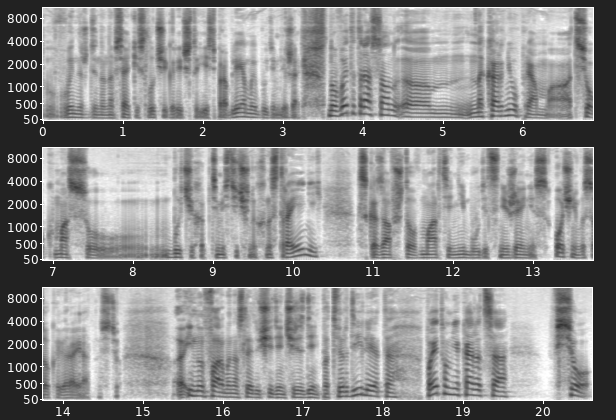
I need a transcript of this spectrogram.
вынужден на всякий случай говорить, что есть проблемы, будем держать. Но в этот раз он э, на корню прям отсек массу бычьих оптимистичных настроений, сказав, что в марте не будет снижения с очень высокой вероятностью. Э, Иннонфармы на следующий день, через день подтвердили это. Поэтому, мне кажется, все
